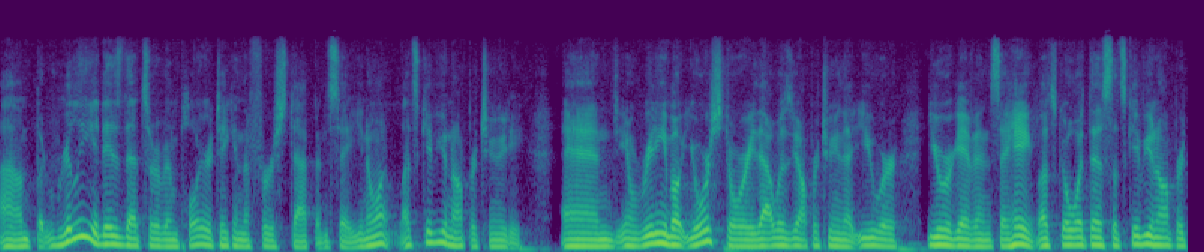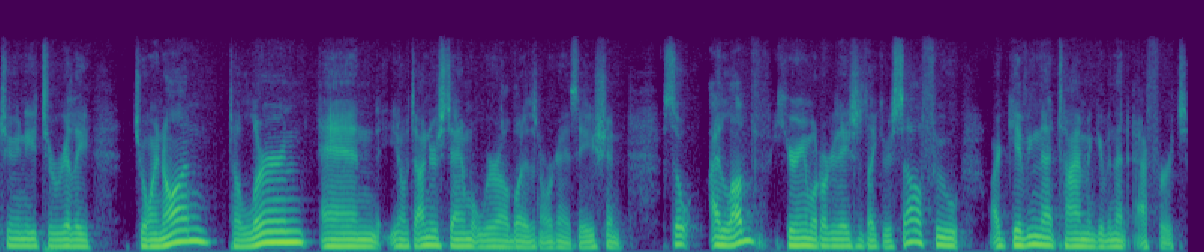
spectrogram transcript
Um, but really, it is that sort of employer taking the first step and say, you know what, let's give you an opportunity. And you know, reading about your story, that was the opportunity that you were you were given. Say, hey, let's go with this. Let's give you an opportunity to really join on, to learn, and you know, to understand what we're all about as an organization. So I love hearing about organizations like yourself who are giving that time and giving that effort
